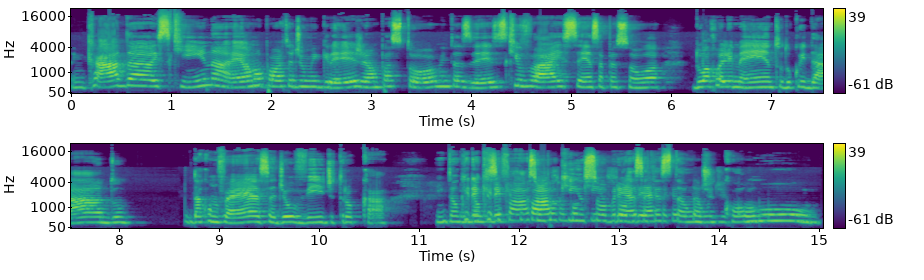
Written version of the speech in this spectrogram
em cada esquina é uma porta de uma igreja, é um pastor, muitas vezes, que vai ser essa pessoa do acolhimento, do cuidado, da conversa, de ouvir, de trocar. Então, queria, então, que, queria você falasse, falasse um, pouquinho um pouquinho sobre, sobre essa, questão, questão de, de como,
